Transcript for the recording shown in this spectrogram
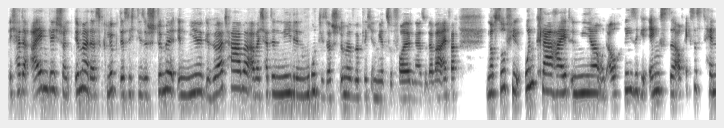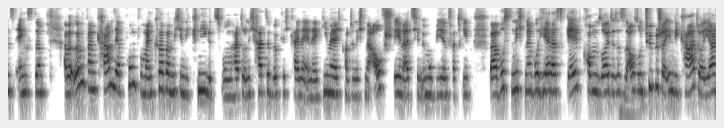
ich hatte eigentlich schon immer das Glück, dass ich diese Stimme in mir gehört habe, aber ich hatte nie den Mut, dieser Stimme wirklich in mir zu folgen. Also da war einfach noch so viel Unklarheit in mir und auch riesige Ängste, auch Existenzängste. Aber irgendwann kam der Punkt, wo mein Körper mich in die Knie gezwungen hatte und ich hatte wirklich keine Energie mehr. Ich konnte nicht mehr aufstehen, als ich im Immobilienvertrieb war, wusste nicht mehr, woher das Geld kommen sollte. Das ist auch so ein typischer Indikator. Ja,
